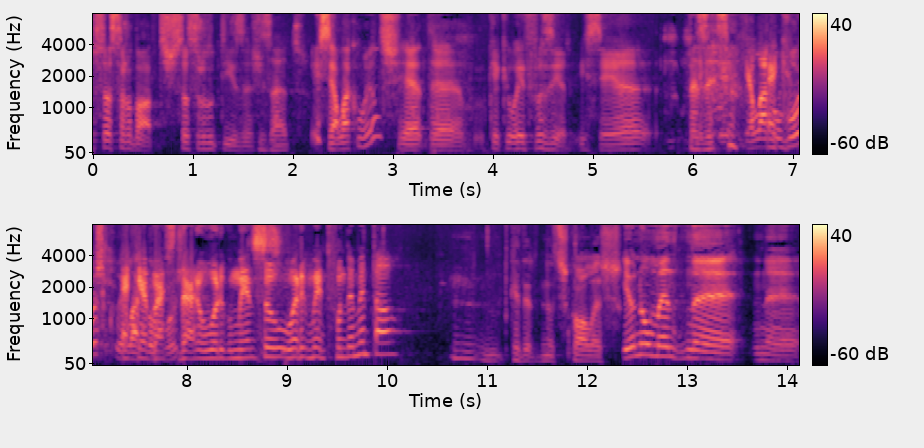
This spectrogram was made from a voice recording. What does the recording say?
sacerdotes, sacerdotisas. Exato. Isso é lá com eles. É, é, o que é que eu hei de fazer? Isso é, é, é lá que- convosco. É, É lá que acabaste convosco. de dar o argumento, o argumento fundamental. Quer dizer, nas escolas. Eu não mando na, na-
